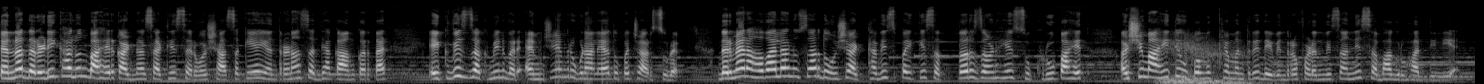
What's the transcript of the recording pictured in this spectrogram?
त्यांना दरडीखालून बाहेर काढण्यासाठी सर्व शासकीय यंत्रणा सध्या काम करतात एकवीस जखमींवर एमजीएम रुग्णालयात उपचार सुरू आहे. दरम्यान अहवालानुसार दोनशे अठ्ठावीस पैकी सत्तर जण हे सुखरूप आहेत अशी माहिती उपमुख्यमंत्री देवेंद्र फडणवीसांनी सभागृहात दिली आहे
